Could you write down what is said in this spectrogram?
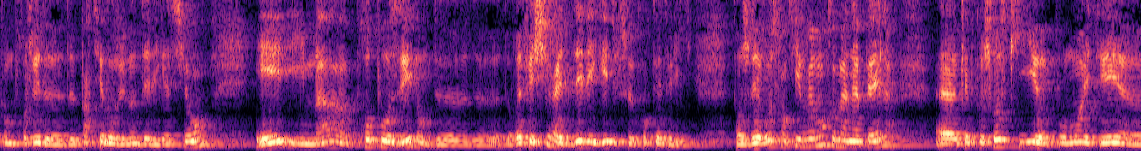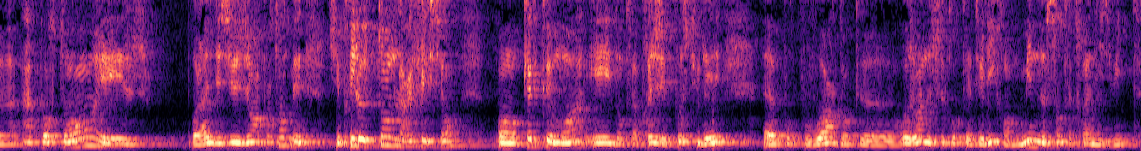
comme projet de, partir dans une autre délégation et il m'a proposé donc de, de- réfléchir à être délégué du Secours catholique. Donc je l'ai ressenti vraiment comme un appel, quelque chose qui pour moi était important et voilà une décision importante. Mais j'ai pris le temps de la réflexion pendant quelques mois et donc après j'ai postulé pour pouvoir donc euh, rejoindre le Secours catholique en 1998.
